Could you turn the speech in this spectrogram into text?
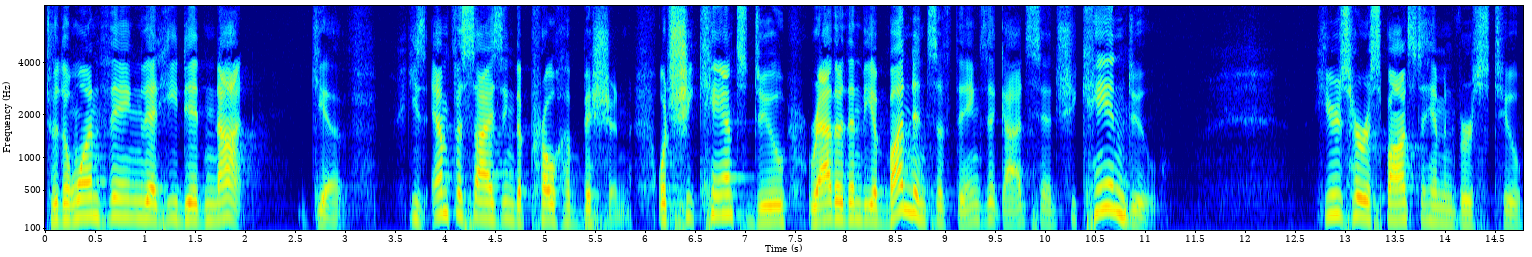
to the one thing that he did not give. He's emphasizing the prohibition, what she can't do, rather than the abundance of things that God said she can do. Here's her response to him in verse 2.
